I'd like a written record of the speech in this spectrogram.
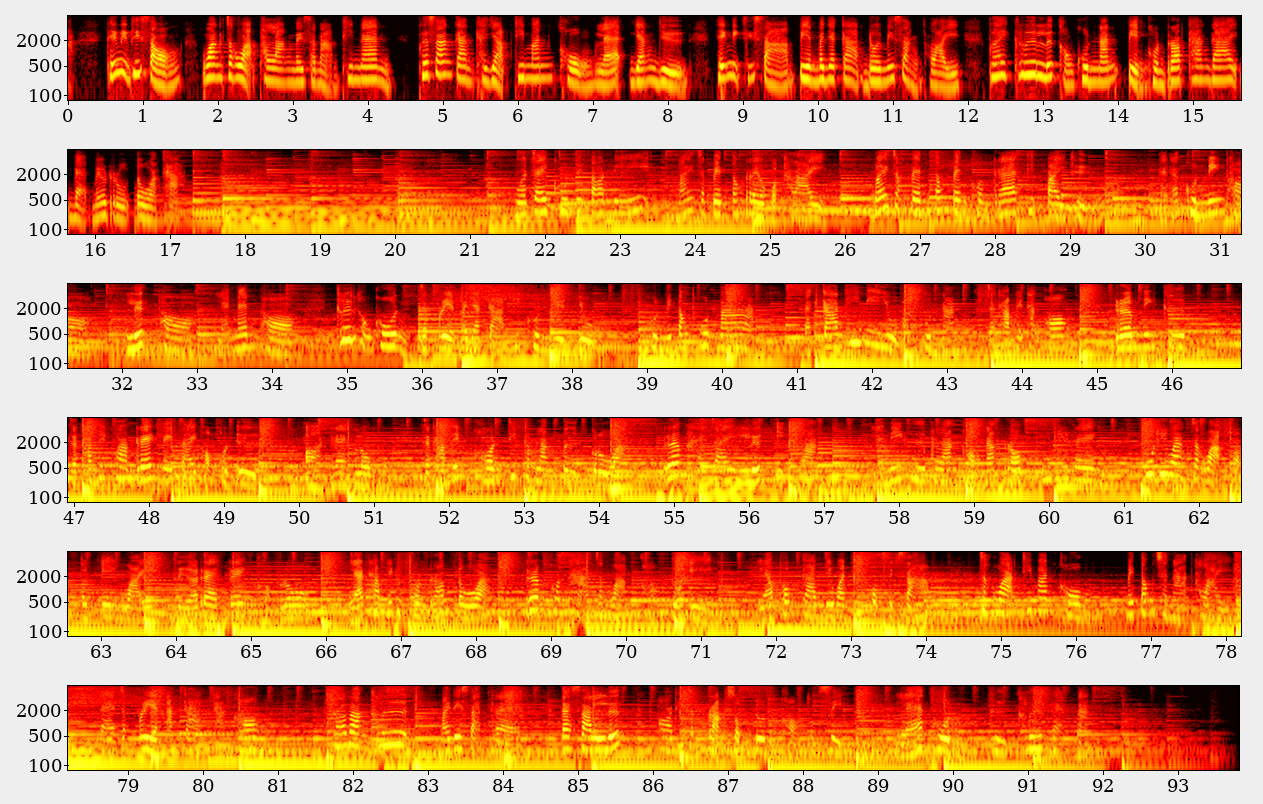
เทคนิคที่ 2 วางจังหวะพลังในสนามที่แน่น เพื่อสร้างการขยับที่มั่นคงและยั่งยืน เทคนิคที่ 3 เปลี่ยนบรรยากาศโดยไม่สั่งใคร เพื่อให้คลื่นลึกของคุณนั้นเปลี่ยนคนรอบข้างได้แบบไม่รู้ตัวค่ะ หัวใจคุณในตอนนี้ ไม่จำเป็นต้องเร็วกว่าใคร ไม่จำเป็นต้องเป็นคนแรกที่ไปถึง คุณนิ่งพอ ลึกพอ และแม่นพอ คลื่นของคุณจะเปลี่ยนบรรยากาศที่คุณยืนอยู่ คุณไม่ต้องพูดมาก แต่การที่มีอยู่ของคุณนั้นจะทำให้ทั้งห้อง เริ่มนิ่งขึ้น จะทำให้ความเร่งในใจของคนอื่น อ่อนแรงลง จะทำให้คนที่กำลังตื่นกลัว เริ่มหายใจลึกอีกครั้ง และนี่คือพลังของนักรบ เร่ง ผู้ที่วางจังหวะของตนเองไว้เหนือแรงเร่งของโลก และทำให้ทุกคนรอบตัว เริ่มค้นหาจังหวะของตัวเอง แล้วพบกันในวันที่ 63 จังหวะที่มั่นคงไม่ต้องชนะใคร แต่จะเปลี่ยนอากาศทั้งห้อง เพราะบางคลื่นไม่ได้สั่นแรง แต่สั่นลึกพอที่จะปรับสมดุลของทุกสิ่ง และคุณ คือคลื่นแบบนั้น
